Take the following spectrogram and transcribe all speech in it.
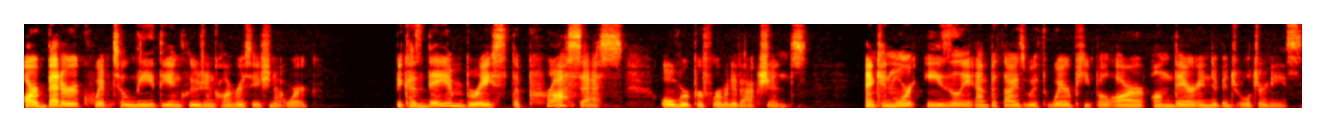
are better equipped to lead the inclusion conversation at work because they embrace the process over performative actions and can more easily empathize with where people are on their individual journeys.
